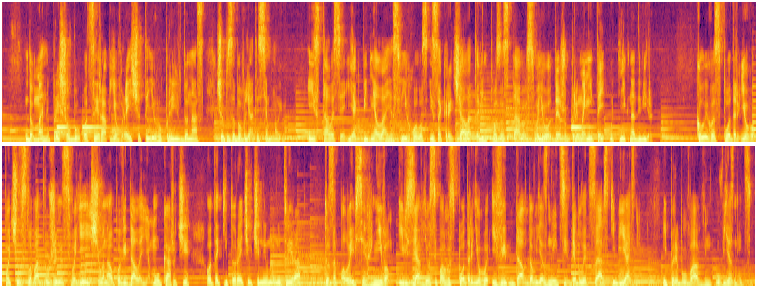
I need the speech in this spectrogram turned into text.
До мене прийшов був оцей раб єврей, що ти його привів до нас, щоб забавлятися мною. І сталося, як підняла я свій голос і закричала, то він позоставив свою одежу при мені та й утік на двір. Коли господар його почув слова дружини своєї, що вона оповідала йому, кажучи, отакі то речі вчинив мені твій раб, то запалився гнівом і взяв Йосипа господар його і віддав до в'язниці, де були царські в'язні, і перебував він у в'язниці.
